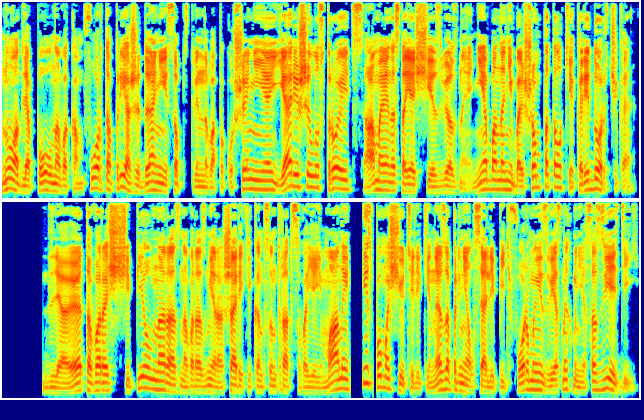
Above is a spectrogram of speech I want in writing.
ну а для полного комфорта при ожидании собственного покушения я решил устроить самое настоящее звездное небо на небольшом потолке коридорчика. Для этого расщепил на разного размера шарики концентрат своей маны и с помощью телекинеза принялся лепить формы известных мне созвездий.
